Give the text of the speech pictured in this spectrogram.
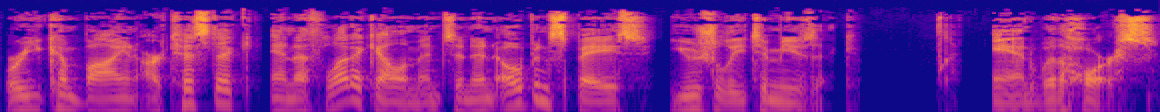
where you combine artistic and athletic elements in an open space, usually to music, and with a horse.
